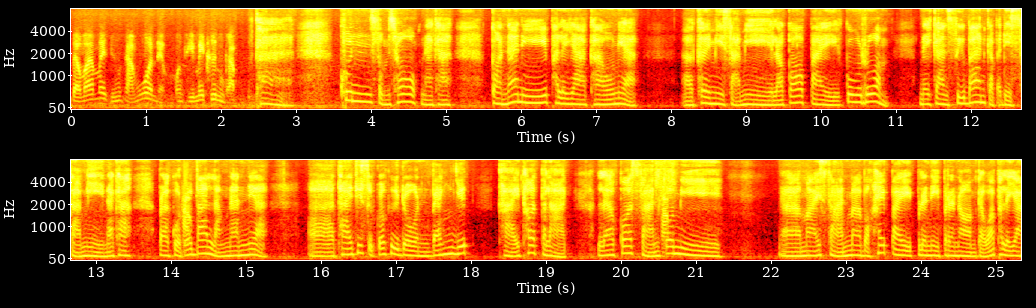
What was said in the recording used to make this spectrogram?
แต่ว่าไม่ถึงสามงวดเนี่ยบางทีไม่ขึ้นครับค่ะ คุณสมโชคนะคะ ก่อนหน้านี้ภรรยาเขาเนี่ยเอ่อเคยมีสามีแล้วก็ไปกู้ร่วมในการซื้อบ้านกับอดีตสามีนะคะ ปรากฏว่าบ้านหลังนั้นเนี่ยอ่าท้ายที่สุดก็คือโดนแบงค์ยึดขายทอดตลาด แล้วก็ศาลครับก็มีอ่าหมายสารมาบอกให้ไปประนีประนอม แต่ว่าภรรยา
